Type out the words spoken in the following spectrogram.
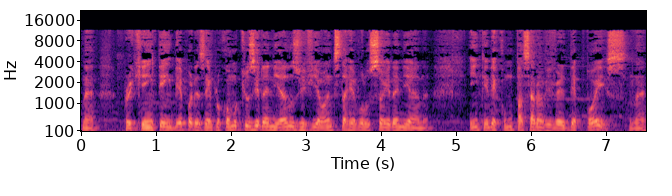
Né? Porque entender, por exemplo, como que os iranianos viviam antes da Revolução Iraniana e entender como passaram a viver depois, né?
